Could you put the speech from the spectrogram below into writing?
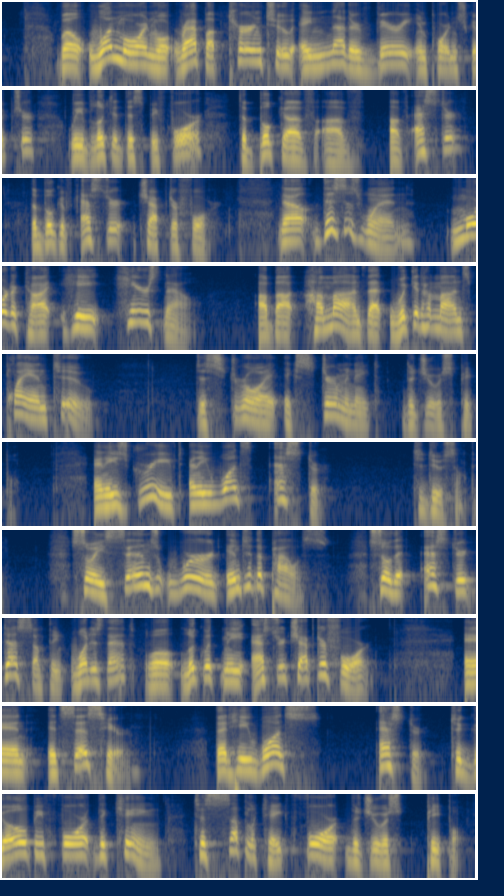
Well, one more and we'll wrap up. Turn to another very important scripture. We've looked at this before the book of, of, of Esther, the book of Esther, chapter 4. Now, this is when Mordecai, he hears now about Haman's, that wicked Haman's plan to destroy, exterminate the Jewish people. And he's grieved and he wants Esther to do something. So he sends word into the palace so that Esther does something. What is that? Well, look with me, Esther chapter 4, and it says here that he wants Esther to go before the king to supplicate for the Jewish people.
